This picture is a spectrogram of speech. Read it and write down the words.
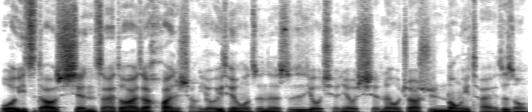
我一直到现在都还在幻想，有一天我真的是有钱有闲了，我就要去弄一台这种。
